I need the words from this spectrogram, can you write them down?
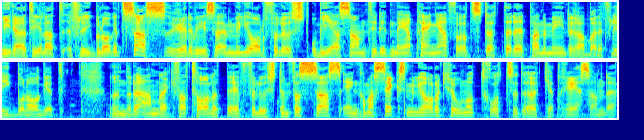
Vidare till att flygbolaget SAS redovisar en miljardförlust och begär samtidigt mer pengar för att stötta det pandemidrabbade flygbolaget. Under det andra kvartalet blev förlusten för SAS 1,6 miljarder kronor trots ett ökat resande.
